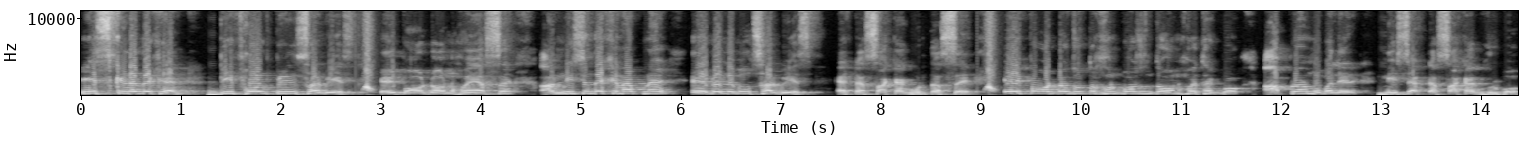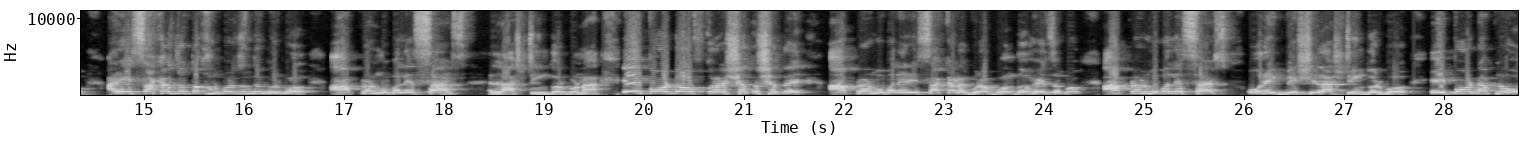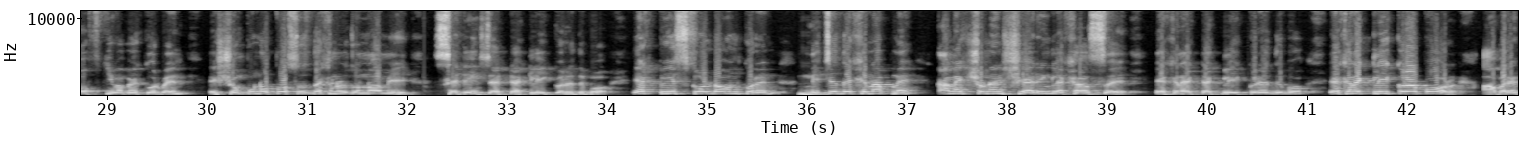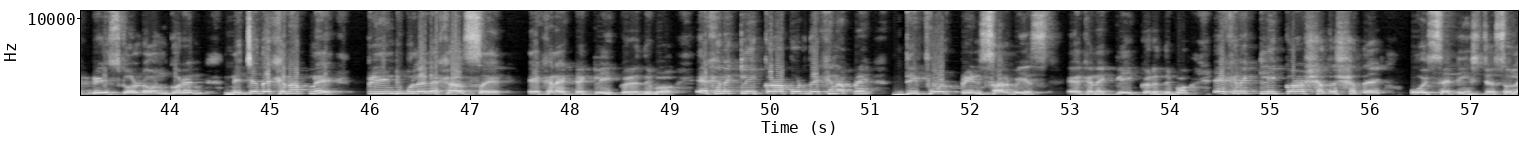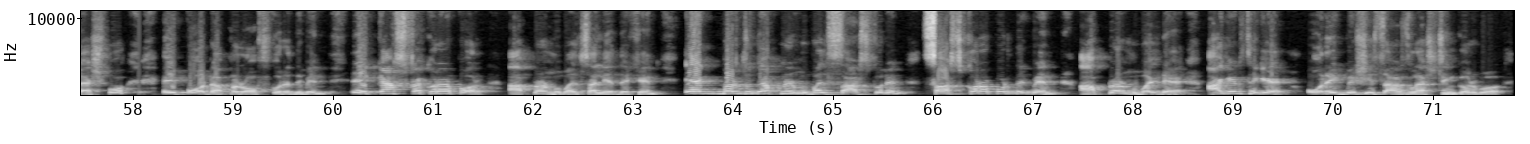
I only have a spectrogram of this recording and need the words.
স্ক্রিনে দেখেন default print service এই পড অন হয়ে আছে। আর নিচে দেখেন আপনি অ্যাভেলেবল সার্ভিস একটা চাকা ঘুরতেছে। এই পাওয়ারটা যতক্ষণ পর্যন্ত অন হয়ে থাকব, আপনার মোবাইলের নিচে একটা চাকা ঘুরবো। আর এই চাকা যতক্ষণ পর্যন্ত ঘুরবো, আপনার মোবাইলের চার্জ লাস্টিং করব না। এই পাওয়ারটা অফ করার সাথে সাথে আপনার মোবাইলের এই চাকাটা ঘোরা বন্ধ হয়ে যাব। আপনার মোবাইলের চার্জ অনেক বেশি লাস্টিং করব। এই পাওয়ারটা আপনি অফ কীভাবে করবেন, এই সম্পূর্ণ প্রসেস দেখানোর জন্য আমি সেটিংস একটা ক্লিক করে দেব। একটু স্ক্রল ডাউন করেন, নিচে দেখেন আপনি কানেকশন এন্ড শেয়ারিং লেখা আছে। এখানে একটা ক্লিক করে দেব। এখানে ক্লিক করার পর আবার একটু স্ক্রল ডাউন করেন। নিচে দেখেন আপনি প্রিন্ট বলে লেখা আছে। এখানে একটা ক্লিক করে দিব। এখানে ক্লিক করার পর দেখেন আপনি ডিফল্ট প্রিন্ট সার্ভিস এখানে ক্লিক করে দিব। এখানে ক্লিক করার সাথে সাথে ওই সেটিংসটা চলে আসব। এই পড আপনার অফ করে দিবেন। এই কাজটা করার পর আপনার মোবাইল চালিয়ে দেখেন। একবার যদি আপনার মোবাইল সার্চ করেন সার্চ করার পর দেখবেন আপনার মোবাইলটা আগের থেকে অনেক বেশি চার্জ লাস্টিং করব।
